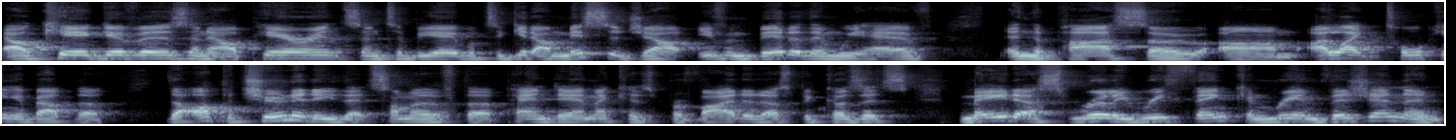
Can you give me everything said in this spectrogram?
our caregivers and our parents and to be able to get our message out even better than we have in the past. So um, I like talking about the the opportunity that some of the pandemic has provided us because it's made us really rethink and re-envision and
